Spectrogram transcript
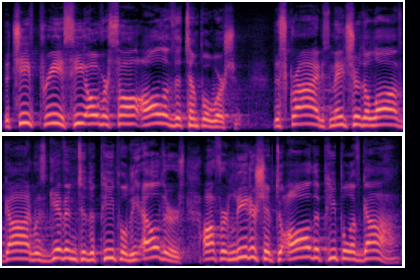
The chief priest, he oversaw all of the temple worship. The scribes made sure the law of God was given to the people. The elders offered leadership to all the people of God.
